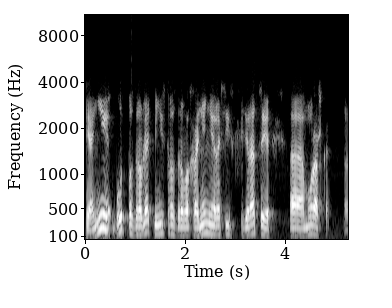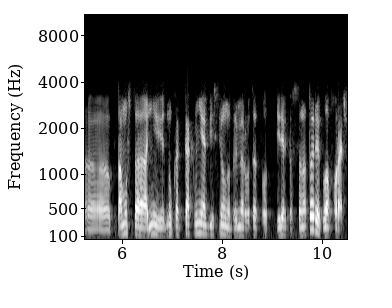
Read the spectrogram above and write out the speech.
и они будут поздравлять министра здравоохранения Российской Федерации э, Мурашко. Э, потому что они, ну, как, как мне объяснил, например, вот этот вот директор санатория, главврач,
